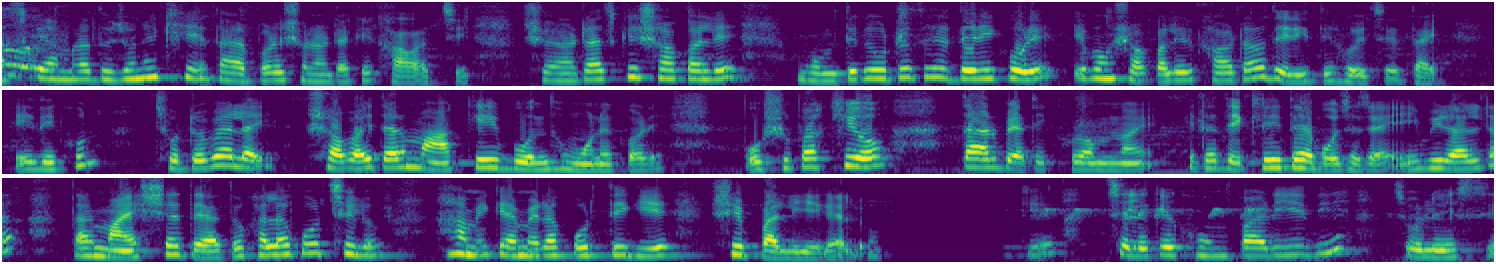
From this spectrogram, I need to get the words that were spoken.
আজকে আমরা দুজনে খেয়ে তারপরে সোনাটাকে খাওয়াচ্ছি। সোনাটা আজকে সকালে ঘুম থেকে উঠেছে দেরি করে এবং সকালের খাওয়াটাও দেরিতে হয়েছে তাই। এই দেখুন, ছোটোবেলায় সবাই তার মাকেই বন্ধু মনে করে। পশু পাখিও তার ব্যতিক্রম নয়, এটা দেখলেই তাই বোঝা যায়। এই বিড়ালটা তার মায়ের সাথে এত খেলা করছিল, আমি ক্যামেরা করতে গিয়ে সে পালিয়ে গেল। এদিকে ছেলেকে ঘুম পাড়িয়ে দিয়ে চলে এসেছি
